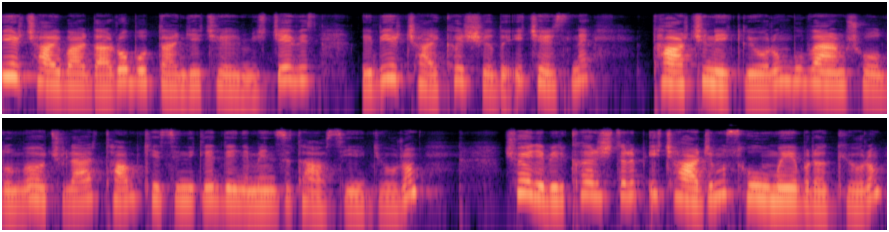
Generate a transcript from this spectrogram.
Bir çay bardağı robottan geçirilmiş ceviz ve bir çay kaşığı da içerisine tarçın ekliyorum. Bu vermiş olduğum ölçüler tam kesinlikle denemenizi tavsiye ediyorum. Şöyle bir karıştırıp iç harcımı soğumaya bırakıyorum.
